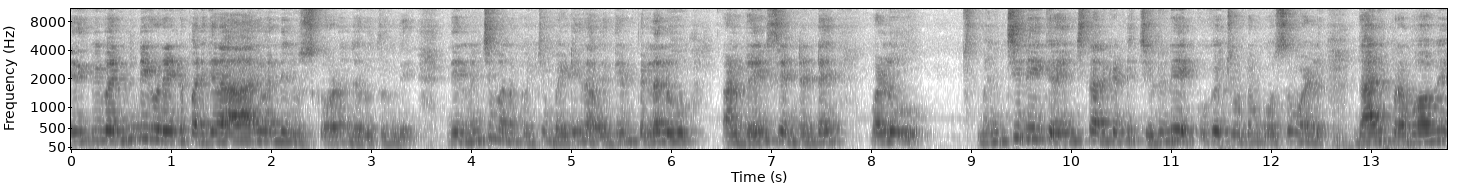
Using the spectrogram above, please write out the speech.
ఇది ఇవన్నీ కూడా ఏంటి? పనికిరానివన్నీ చూసుకోవడం జరుగుతుంది. దీని నుంచి మనం కొంచెం బయటికి రావాలి. దీని పిల్లలు వాళ్ళ బ్రెయిన్స్ ఏంటంటే వాళ్ళు మంచిని గ్రహించడానికంటే చెడునే ఎక్కువగా చూడడం కోసం వాళ్ళు దాని ప్రభావమే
